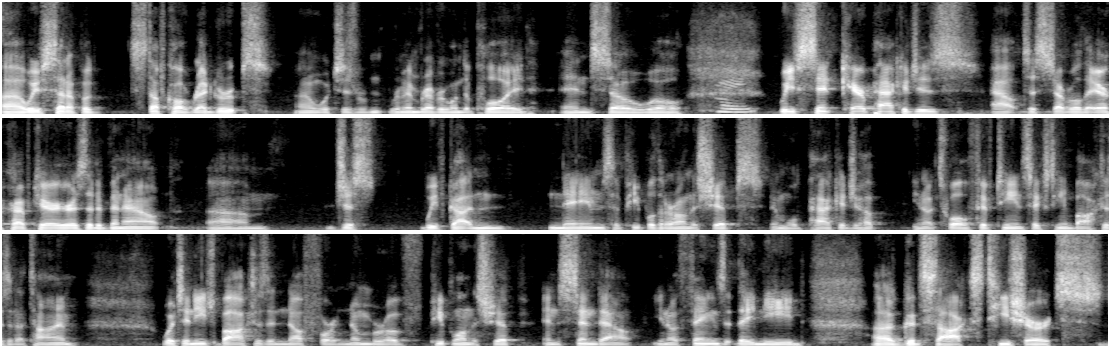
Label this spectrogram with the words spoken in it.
uh, we've set up a stuff called red groups, uh, which is rem- remember everyone deployed. And so we'll right we've sent care packages out to several of the aircraft carriers that have been out. Um, just we've gotten names of people that are on the ships and we'll package up, you know, 12, 15, 16 boxes at a time, which in each box is enough for a number of people on the ship and send out, you know, things that they need, uh, good socks, t-shirts,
